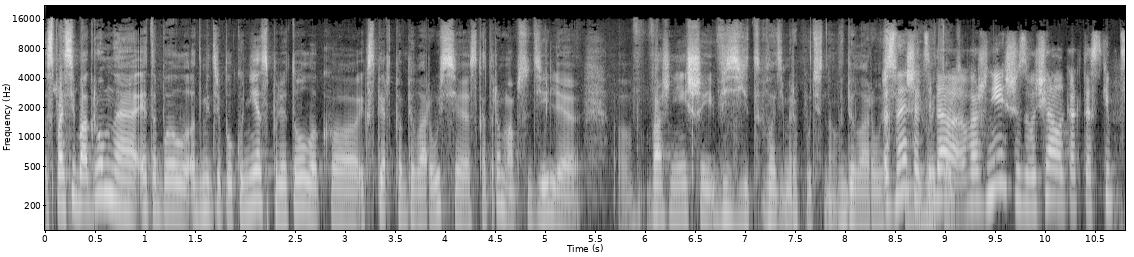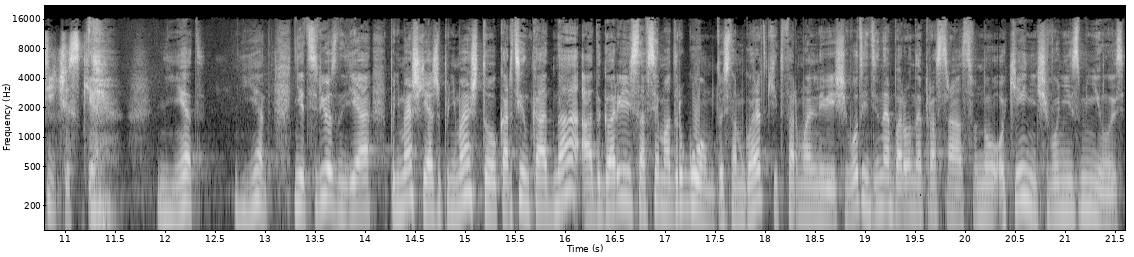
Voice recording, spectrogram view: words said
Спасибо огромное. Это был Дмитрий Полкунец, политолог, э, эксперт по Беларуси, с которым мы обсудили важнейший визит Владимира Путина в Беларусь. Знаешь, от тебя важнейший звучало как-то скептически. Нет, нет, нет, серьезно, я, понимаешь, я же понимаю, что картинка одна, а договорились совсем о другом. То есть нам говорят какие-то формальные вещи. Вот единое оборонное пространство. Ну, окей, ничего не изменилось.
